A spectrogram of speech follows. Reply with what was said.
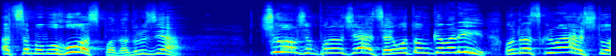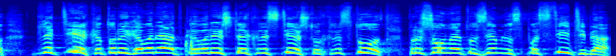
от самого Господа, друзья. В чем же получается? И вот он говорит, он раскрывает, что для тех, которые говорят, говоришь ты о Христе, что Христос пришел на эту землю спасти тебя,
